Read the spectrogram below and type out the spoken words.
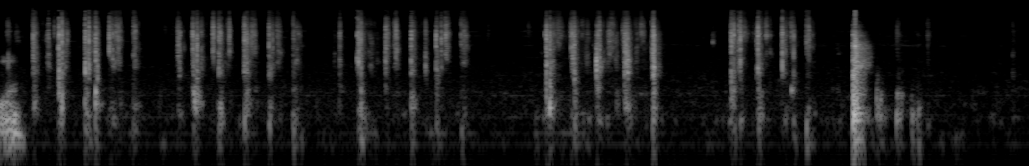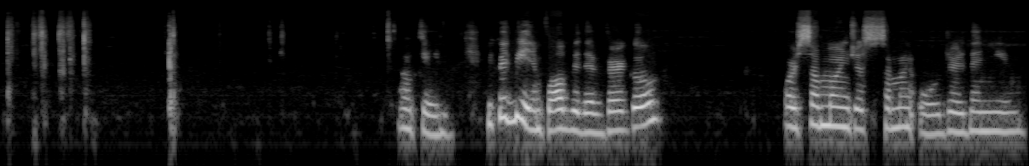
Okay. Okay, you could be involved with a Virgo or someone just someone older than you.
